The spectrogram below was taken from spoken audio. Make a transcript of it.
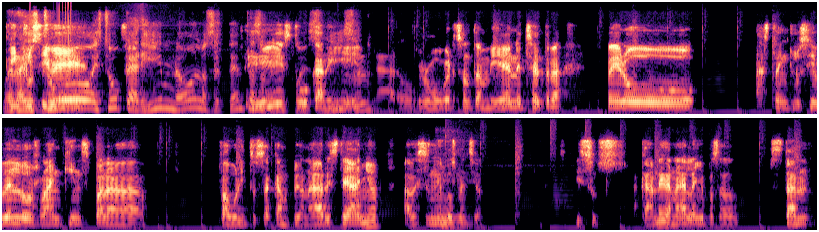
inclusive ahí estuvo, Karim, ¿no? En los 70. Sí, estuvo pues, Karim, Robertson también, etcétera. Pero hasta inclusive en los rankings para favoritos a campeonar este año, a veces ni los menciono. Acaban de ganar el año pasado. Están,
